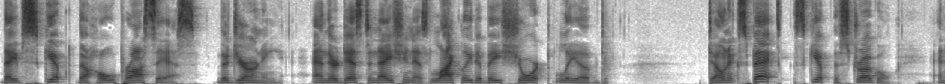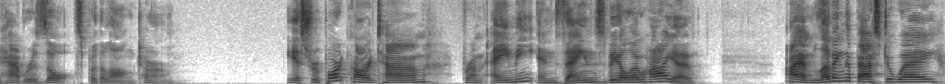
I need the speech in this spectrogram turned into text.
They've skipped the whole process, the journey, and their destination is likely to be short lived. Don't expect skip the struggle and have results for the long term. It's report card time from Amy in Zanesville, Ohio. I am loving the faster way.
